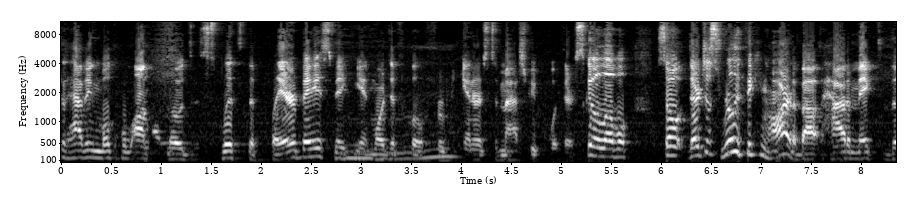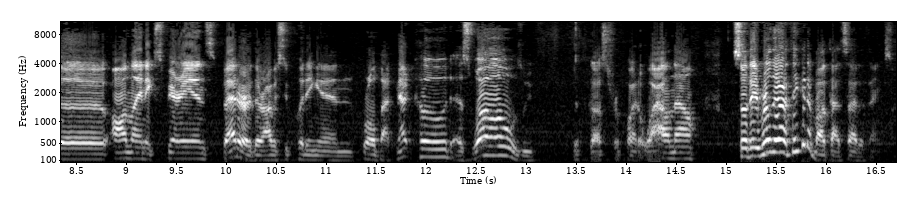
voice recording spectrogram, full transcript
that having multiple online modes splits the player base, making it more difficult for mm. beginners to match people with their skill level. So they're just really thinking hard about how to make the online experience better. They're obviously putting in rollback netcode as well, as we've discussed for quite a while now. So they really are thinking about that side of things.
